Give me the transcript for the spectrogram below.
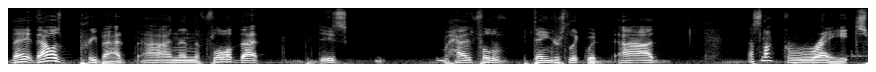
they that was pretty bad. Uh, and then the floor that is had full of dangerous liquid. Uh, that's not great.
